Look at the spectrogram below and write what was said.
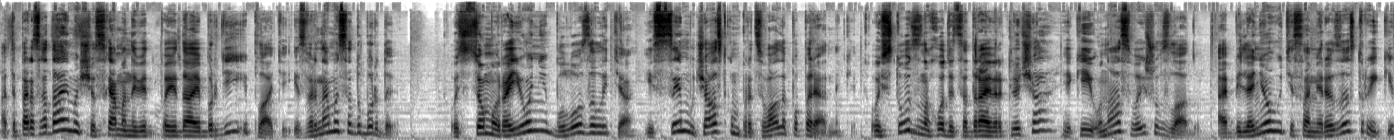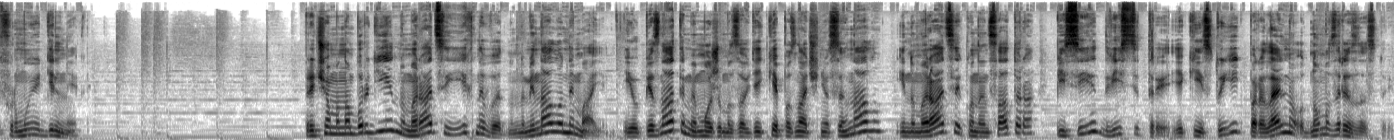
А тепер згадаємо, що схема не відповідає борді і платі, і звернемося до борди. Ось в цьому районі було залиття, і з цим участком працювали попередники. Ось тут знаходиться драйвер ключа, який у нас вийшов з ладу, а біля нього ті самі резистори, які формують дільник. Причому на борді нумерації їх не видно, номіналу немає. І опізнати ми можемо завдяки позначенню сигналу і нумерації конденсатора PC203, який стоїть паралельно одному з резисторів.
